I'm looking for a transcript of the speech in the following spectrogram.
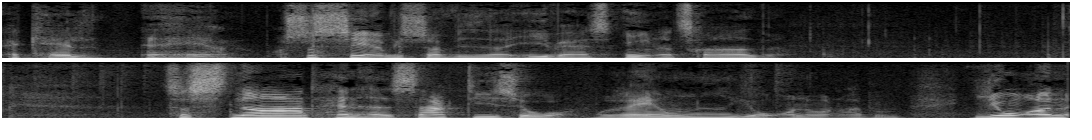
er kaldet af Herren. Og så ser vi så videre i vers 31. Så snart han havde sagt disse ord, revnede jorden under dem. Jorden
